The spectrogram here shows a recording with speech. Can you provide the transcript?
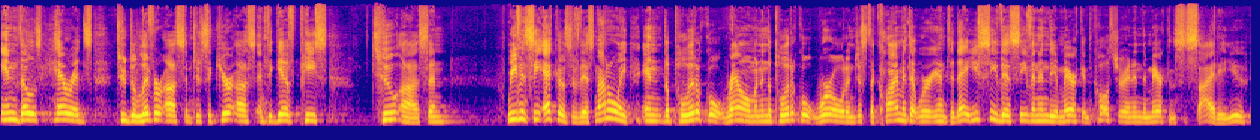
in those Herods to deliver us and to secure us and to give peace to us. And we even see echoes of this, not only in the political realm and in the political world and just the climate that we're in today. You see this even in the American culture and in the American society. You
